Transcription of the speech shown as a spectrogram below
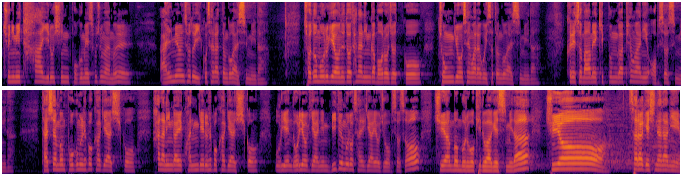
주님이 다 이루신 복음의 소중함을 알면서도 잊고 살았던 것 같습니다. 저도 모르게 어느덧 하나님과 멀어졌고 종교 생활하고 있었던 것 같습니다. 그래서 마음의 기쁨과 평안이 없었습니다. 다시 한번 복음을 회복하게 하시고 하나님과의 관계를 회복하게 하시고 우리의 노력이 아닌 믿음으로 살게 하여 주옵소서. 주여 한번 부르고 기도하겠습니다. 주여 살아계신 하나님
